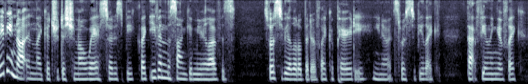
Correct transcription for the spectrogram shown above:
maybe not in like a traditional way, so to speak. Like even the song "Give Me Your Love" is supposed to be a little bit of like a parody. You know, it's supposed to be like that feeling of like,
